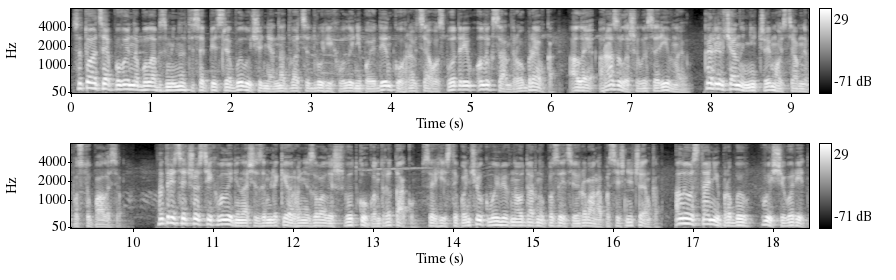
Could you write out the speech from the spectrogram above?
Ситуація повинна була б змінитися після вилучення на 22-й хвилині поєдинку гравця господарів Олександра Обревка, але гра залишилася рівною. Карлівчани нічим гостям не поступалися. На 36-й хвилині наші земляки організували швидку контратаку. Сергій Степанчук вивів на ударну позицію Романа Посічніченка, але останній пробив вище воріт.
